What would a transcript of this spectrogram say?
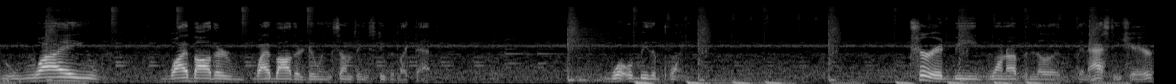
why why bother why bother doing something stupid like that? What would be the point? Sure it'd be one up in the, the nasty chair,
